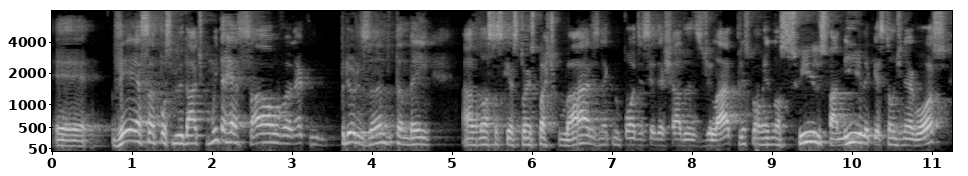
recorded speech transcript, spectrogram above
é, vê essa possibilidade com muita ressalva, né, priorizando também as nossas questões particulares, né, que não podem ser deixadas de lado, principalmente nossos filhos, família, questão de negócio.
